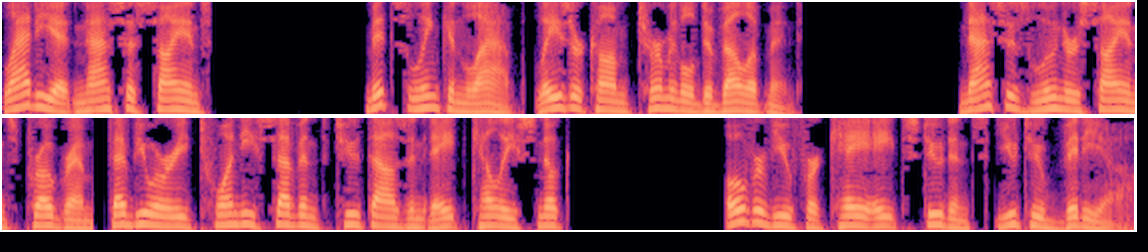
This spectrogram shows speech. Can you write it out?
LADEE at NASA Science MIT's Lincoln Lab, Lasercom Terminal Development NASA's Lunar Science Program, February 27, 2008 Kelly Snook Overview for K-8 students YouTube video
